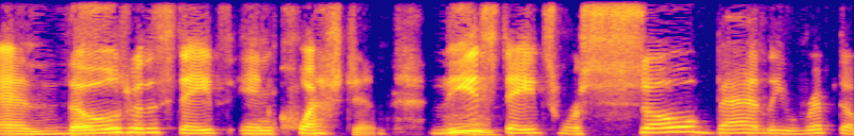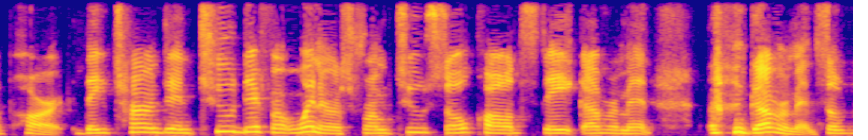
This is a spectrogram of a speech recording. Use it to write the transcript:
And those were the states in question. These mm. states were so badly ripped apart. They turned in two different winners from two so-called state government governments. So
